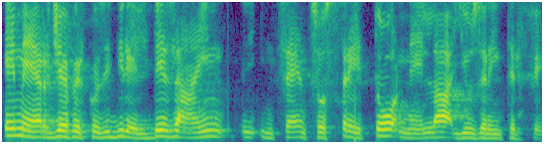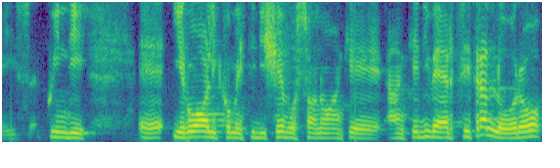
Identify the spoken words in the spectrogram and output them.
emerge per così dire il design in senso stretto nella user interface. Quindi eh, i ruoli, come ti dicevo, sono anche, anche diversi tra loro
